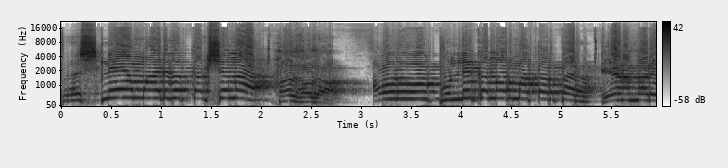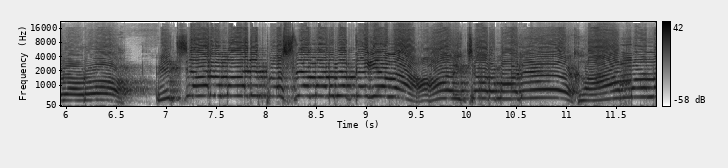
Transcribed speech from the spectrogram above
ಪ್ರಶ್ನೆ ಮಾಡಿದ ತಕ್ಷಣ ಹೌದ್ ಹೌದಾ. ಅವರು ಪುಂಡ್ಲಿಕನ್ನವ್ರು ಮಾತಾಡ್ತಾರ. ಏನನ್ನ ಅವರು? ವಿಚಾರ ಮಾಡಿ ಪ್ರಶ್ನೆ ಮಾಡ್ಬೇಕಾಗ್ಯದ? ಆಹಾ ವಿಚಾರ ಮಾಡಿ. ಕಾಮನ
